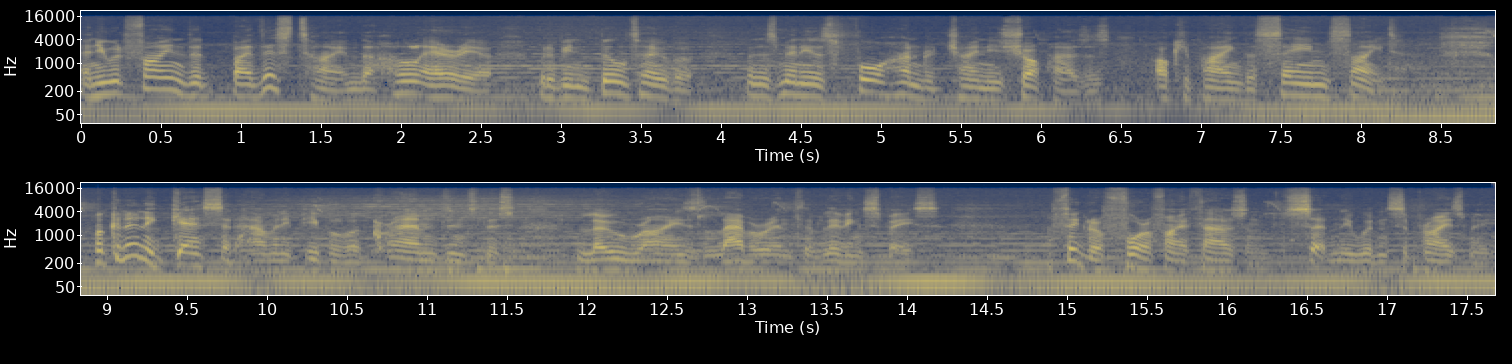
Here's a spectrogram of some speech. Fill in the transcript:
and you would find that by this time the whole area would have been built over with as many as 400 Chinese shophouses occupying the same site. One can only guess at how many people were crammed into this low-rise labyrinth of living space. A figure of four or 5,000 certainly wouldn't surprise me.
